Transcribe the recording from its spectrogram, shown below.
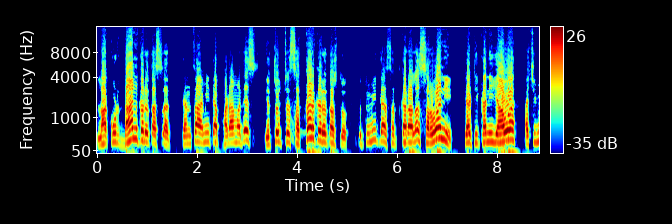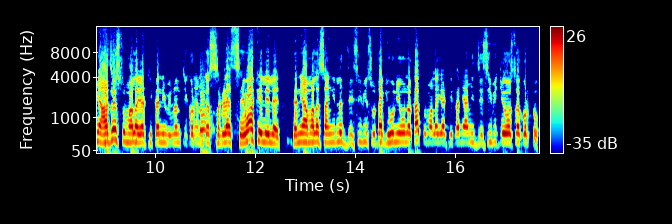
लाकूड दान करत असतात त्यांचा आम्ही त्या फडामध्ये यथोच्च सत्कार करत असतो. तर तुम्ही त्या सत्काराला सर्वांनी त्या ठिकाणी यावं अशी मी आजच तुम्हाला या ठिकाणी विनंती करतो. आमच्या सगळ्या सेवा केलेल्या आहेत. त्यांनी आम्हाला सांगितलं जेसीबी सुद्धा घेऊन येऊ नका. तुम्हाला या ठिकाणी आम्ही जेसीबीची व्यवस्था करतो.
